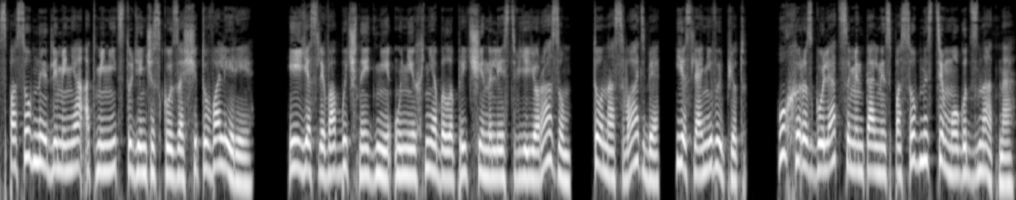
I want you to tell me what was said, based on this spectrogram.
способные для меня отменить студенческую защиту Валерии. И если в обычные дни у них не было причин лезть в ее разум, то на свадьбе, если они выпьют, ох, разгуляться ментальные способности могут знатно.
